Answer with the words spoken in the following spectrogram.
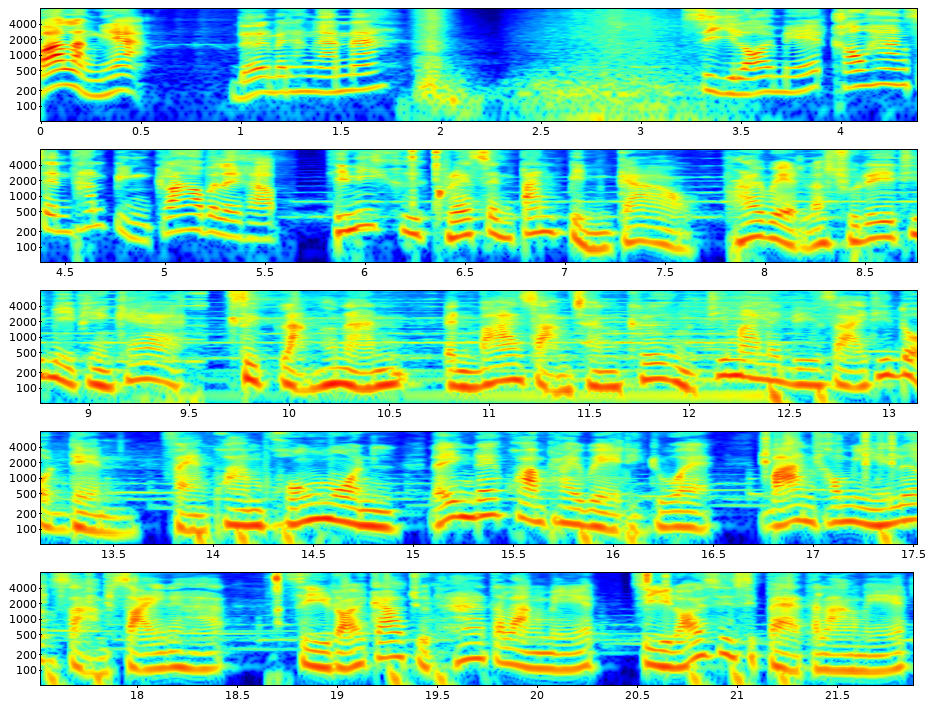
บ้านหลังเนี้ยเดินไปทางนั้นนะ 400 เมตร เข้าห้างเซ็นทรัลปิ่นเกล้าไปเลยครับ ที่นี่คือ Crescentan ปิ่นเกล้า private luxury ที่มีเพียงแค่ 10 หลังเท่านั้น เป็นบ้าน 3 ชั้นครึ่งที่มาในดีไซน์ที่โดดเด่น แฝงความโค้งมน และยังได้ความ private อีกด้วย บ้านเขามีให้เลือก 3 ไซส์นะคะ409.5 ตารางเมตร 448 ตารางเมตร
